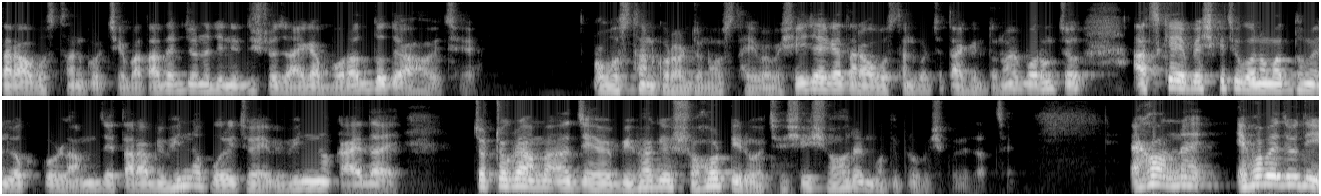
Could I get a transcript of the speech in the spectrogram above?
তারা অবস্থান করছে বা তাদের জন্য যে নির্দিষ্ট জায়গা বরাদ্দ দেওয়া হয়েছে, অবস্থান করার জন্য অস্থায়ীভাবে সেই জায়গায় তারা অবস্থান করছে তা কিন্তু নয়। বরঞ্চ আজকে বেশ কিছু গণমাধ্যমে লক্ষ্য করলাম যে তারা বিভিন্ন পরিচয়ে, বিভিন্ন কায়দায় চট্টগ্রাম যে বিভাগীয় শহরটি রয়েছে, সেই শহরের মধ্যে প্রবেশ করে যাচ্ছে। এখন এভাবে যদি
